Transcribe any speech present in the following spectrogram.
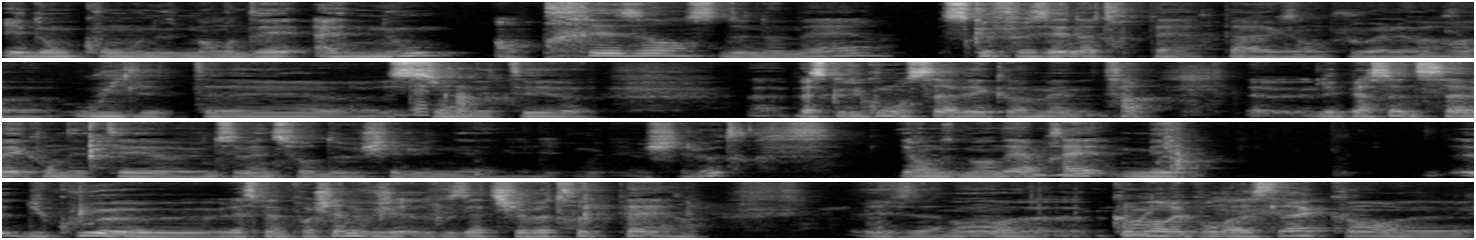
Et donc on nous demandait à nous, en présence de nos mères, ce que faisait notre père, par exemple, ou alors euh, où il était, euh, si on était... euh, parce que du coup on savait quand même... Enfin, les personnes savaient qu'on était une semaine sur deux chez l'une et chez l'autre, et on nous demandait après, mais euh, du coup, la semaine prochaine, vous, vous êtes chez votre père. Évidemment, euh, comment Oui. répondre à cela quand euh,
